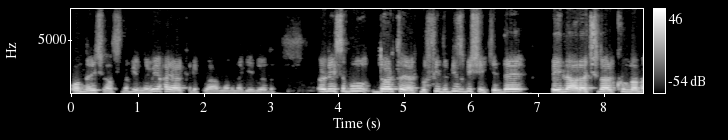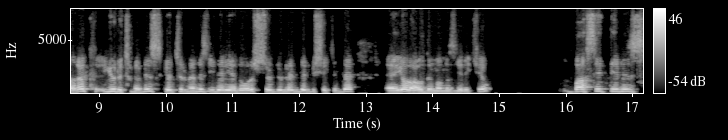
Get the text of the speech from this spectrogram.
onlar için aslında bir nevi hayal kırıklığı anlamına geliyordu. Öyleyse bu dört ayaklı fili biz bir şekilde belli araçlar kullanarak yürütmemiz, götürmemiz, ileriye doğru sürdürülebilir bir şekilde e, yol aldırmamız gerekiyor. Bahsettiğimiz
